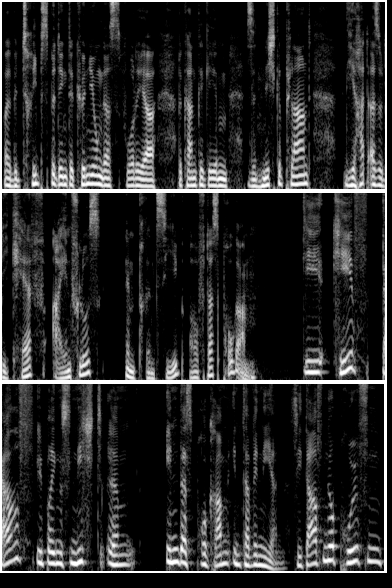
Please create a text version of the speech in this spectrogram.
weil betriebsbedingte Kündigungen, das wurde ja bekannt gegeben, sind nicht geplant. Hier hat also die KEF Einfluss im Prinzip auf das Programm. Die KEF darf übrigens nicht ähm, in das Programm intervenieren. Sie darf nur prüfen,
